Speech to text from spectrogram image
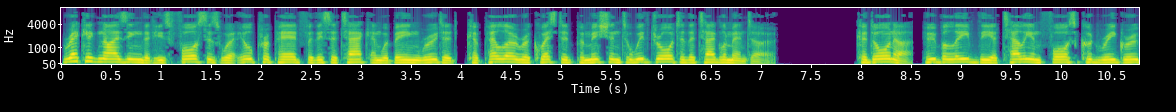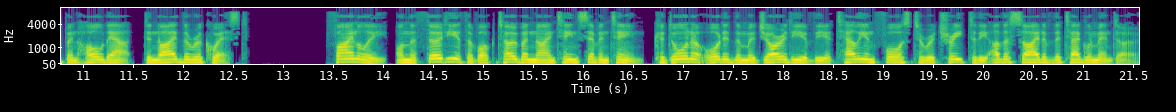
Recognizing that his forces were ill-prepared for this attack and were being routed, Capello requested permission to withdraw to the Tagliamento. Cadorna, who believed the Italian force could regroup and hold out, denied the request. Finally, on 30 October 1917, Cadorna ordered the majority of the Italian force to retreat to the other side of the Tagliamento.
